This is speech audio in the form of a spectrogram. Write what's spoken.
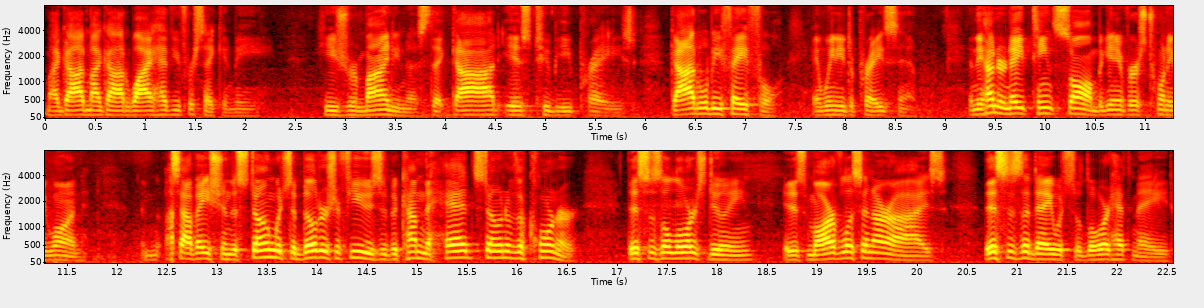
My God, my God, why have you forsaken me? He's reminding us that God is to be praised. God will be faithful, and we need to praise him. In the 118th Psalm, beginning of verse 21, salvation, the stone which the builders refused has become the headstone of the corner. This is the Lord's doing. It is marvelous in our eyes. This is the day which the Lord hath made.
